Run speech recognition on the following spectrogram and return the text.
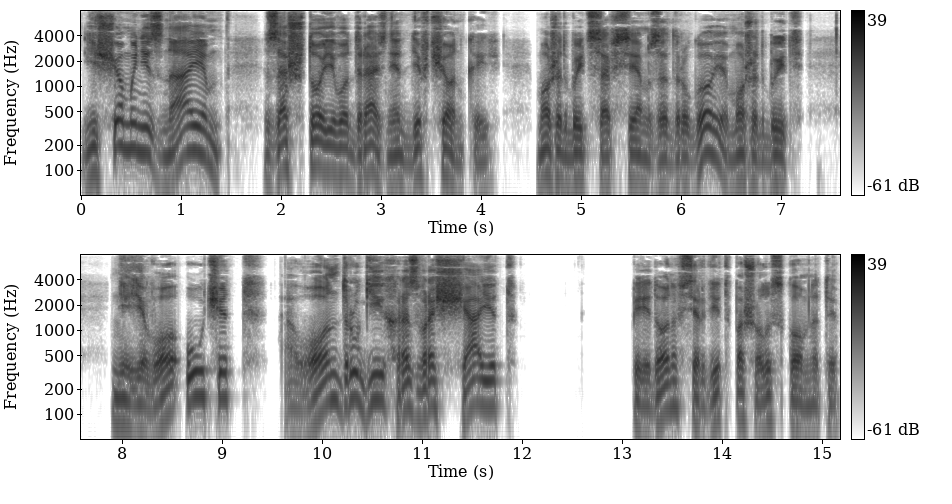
Еще мы не знаем, за что его дразнят девчонкой. Может быть, совсем за другое, может быть, не его учат, а он других развращает. Передонов сердито пошел из комнаты.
